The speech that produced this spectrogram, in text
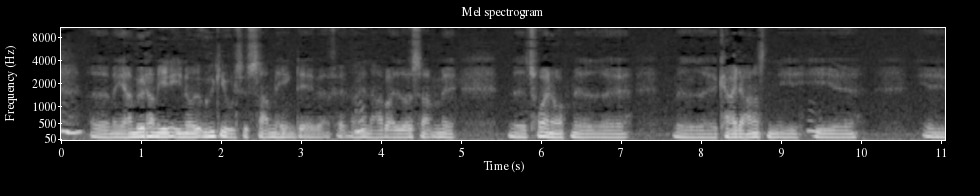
Mm. Øh, men jeg har mødt ham i, i noget udgivelsessammenhæng der i hvert fald, og han arbejdede også sammen med, med tror jeg nok, med, øh, med øh, Kajt Andersen i, i, øh, i,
